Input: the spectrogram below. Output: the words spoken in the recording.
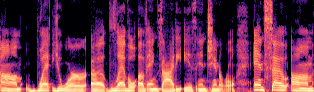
um, what your uh, level of anxiety is in general. And so, um,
